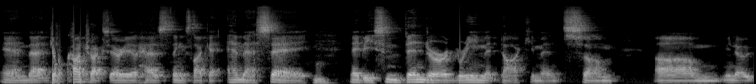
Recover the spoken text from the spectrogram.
And that general contracts area has things like an MSA, hmm. maybe some vendor agreement documents, some um, you know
